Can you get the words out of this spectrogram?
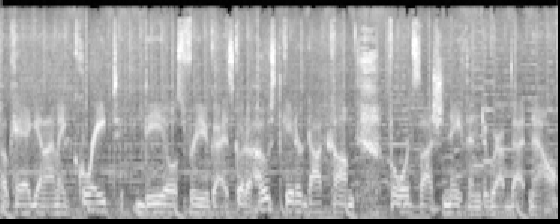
Okay, again, I make great deals for you guys. Go to hostgator.com forward slash Nathan to grab that now.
